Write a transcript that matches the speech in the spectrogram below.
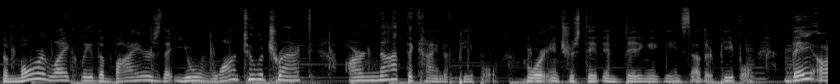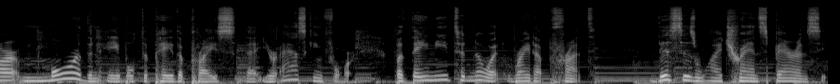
the more likely the buyers that you want to attract are not the kind of people who are interested in bidding against other people. They are more than able to pay the price that you're asking for, but they need to know it right up front. This is why transparency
